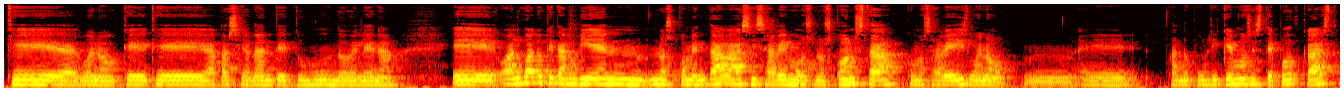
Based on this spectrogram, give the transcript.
Qué, bueno, qué, qué apasionante tu mundo, Elena. Eh, algo a lo que también nos comentabas y sabemos, nos consta, como sabéis, bueno, mm, eh, cuando publiquemos este podcast,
